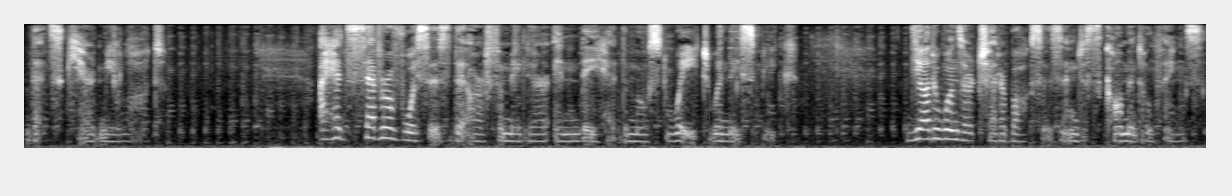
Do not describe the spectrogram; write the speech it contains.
that scared me a lot. I had several voices that are familiar, and they had the most weight when they speak. The other ones are chatterboxes and just comment on things.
